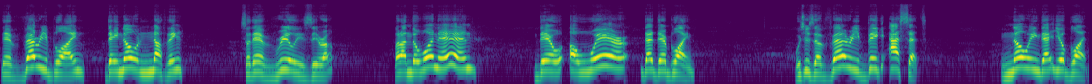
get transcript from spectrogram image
They're very blind. They know nothing. So they're really zero. But on the one hand, they're aware that they're blind, which is a very big asset, knowing that you're blind.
